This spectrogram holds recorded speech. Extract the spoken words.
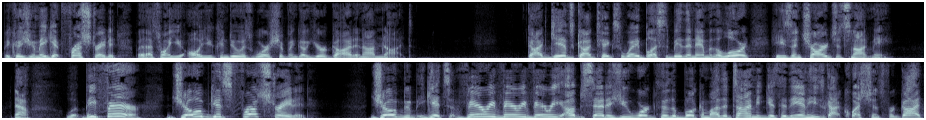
because you may get frustrated, but that's why you, all you can do is worship and go, you're God and I'm not. God gives, God takes away. Blessed be the name of the Lord. He's in charge. It's not me. Now, be fair. Job gets frustrated. Job gets very, very, very upset as you work through the book. And by the time he gets to the end, he's got questions for God,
